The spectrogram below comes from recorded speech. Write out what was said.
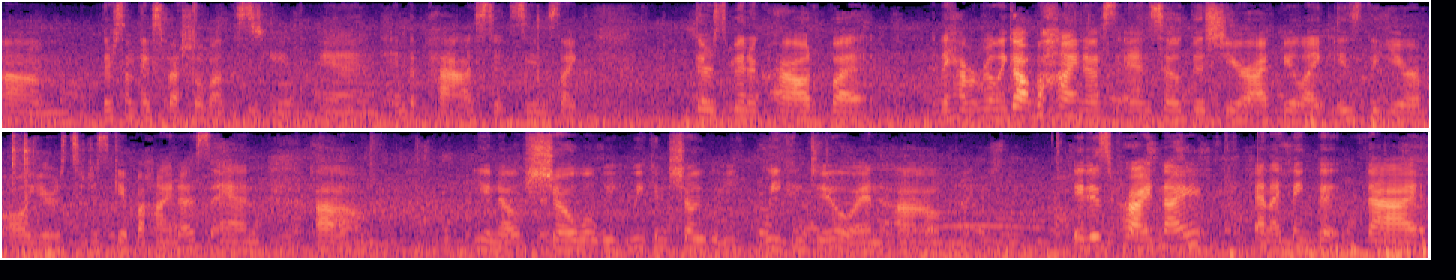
um, there's something special about this team. And in the past, it seems like there's been a crowd, but they haven't really got behind us. And so this year, I feel like is the year of all years to just get behind us and, um, you know, show what we, we can show what we, we can do. And um, it is Pride Night, and I think that that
